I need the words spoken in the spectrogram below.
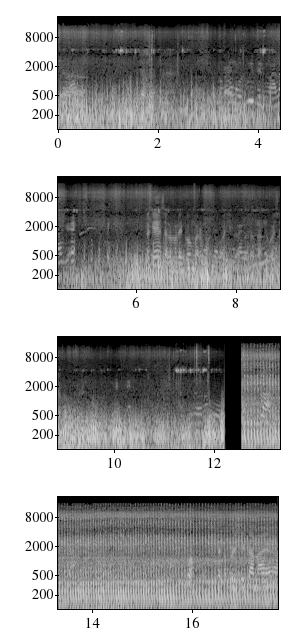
Ya, biasa. Oke, assalamualaikum warahmatullahi wabarakatuh. Wassalamualaikum. Wah, ada keberisikan air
